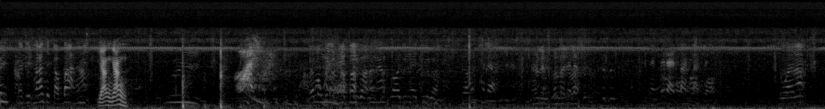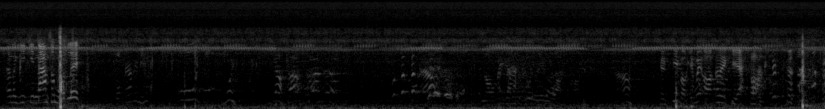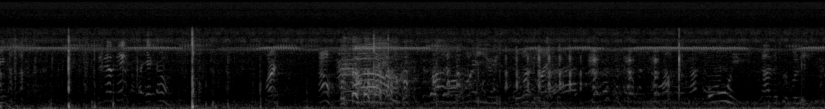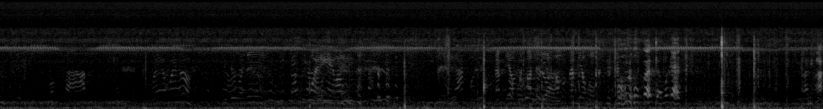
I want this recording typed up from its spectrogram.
นุ่มในสุดท้ายจะกลับบ้านนะเนี่ยยังยัง แล้วลงไปยิงไอทีก่อนนะงั้นรอยิงไอทีก่อนเดี๋ยวมันแค่แล้วยังไม่ได้ตั้งหลักเลยสวยแล้วแล้วเมื่อกี้กินน้ำสมุดเลย เห็นพี่บอกยังไม่ออกก็เลยเขี่ยก่อน ผมรู้ แป๊บเดียวเหมือนกัน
